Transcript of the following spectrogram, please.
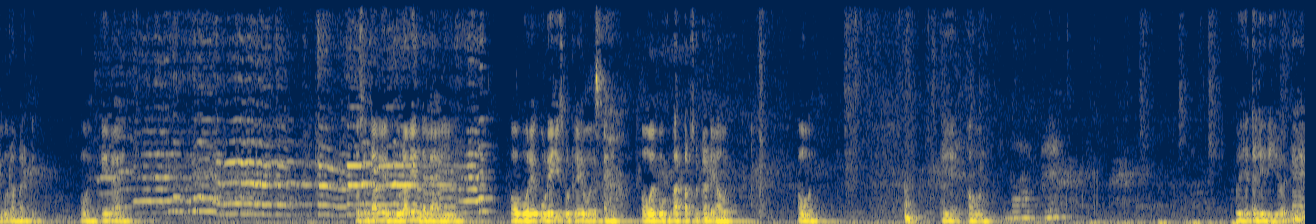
ਇਹ ਪੂਰਾ ਫੜ ਕੇ ਉਹ ਫੇਰ ਆਏ। ਉਹ ਸਿੱਧਾ ਵੀ ਬੂਰਾ ਵੀ ਅੰਦਰ ਲੈ ਆਈ ਉਹ। ਬੂਰੇ ਕੂੜੇ ਜੀ ਸੁੱਟ ਲਏ ਉਹਦੇ ਪੈਸੇ। ਉਹ ਬੁੱਕ ਪਰ ਪਰ ਸੁੱਟਣ ਡਿਆ ਉਹ। ਉਹ ਇਹ ਉਹ ਇਹ ਦਲੇਰੀ ਹੋ ਕਹਿ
